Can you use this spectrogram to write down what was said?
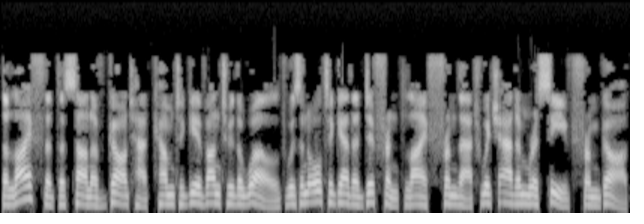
The life that the Son of God had come to give unto the world was an altogether different life from that which Adam received from God.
